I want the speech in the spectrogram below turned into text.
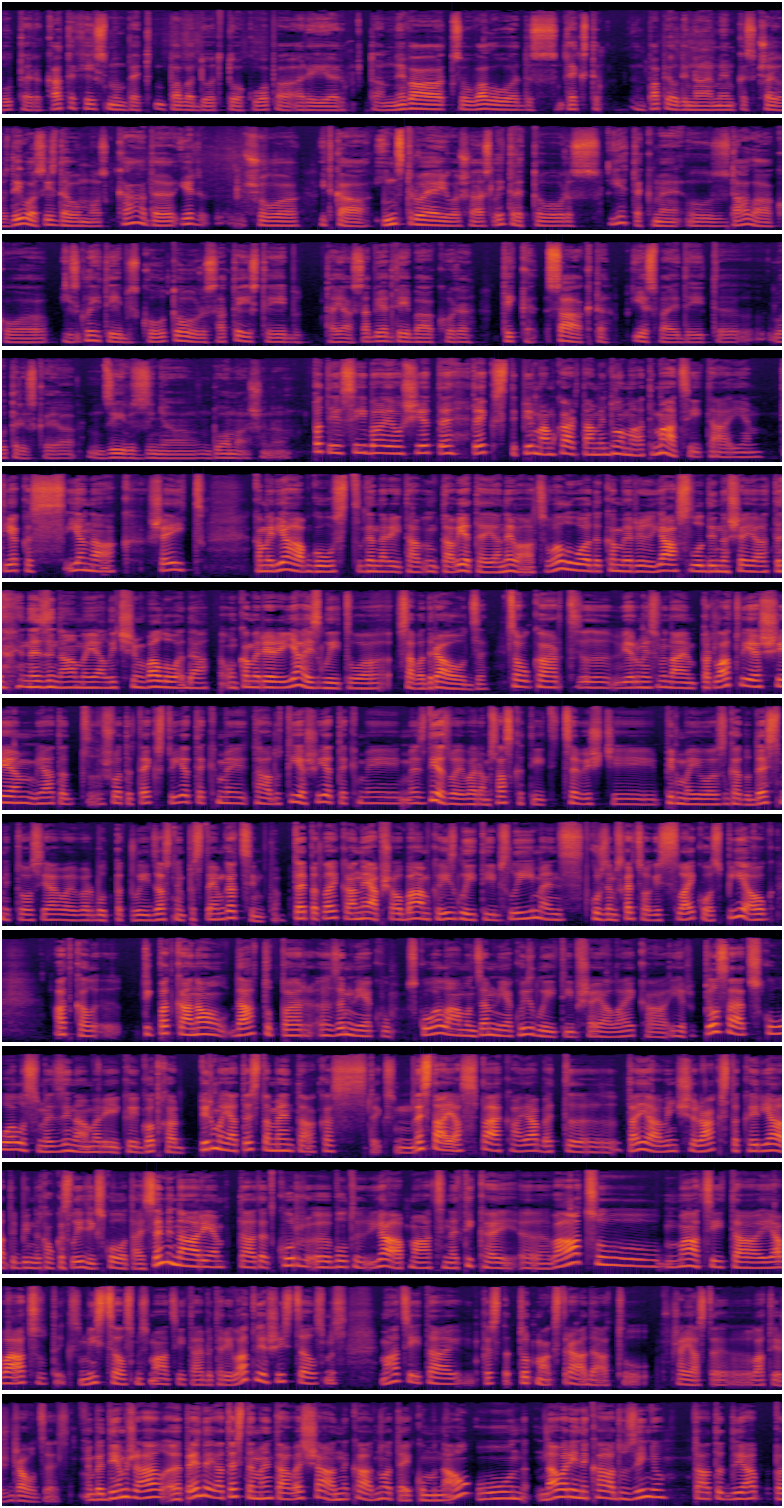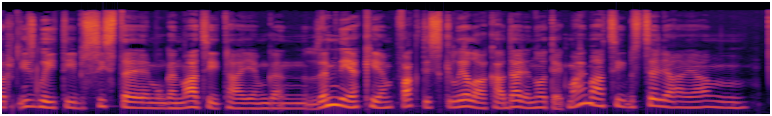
Lutera katehismu, bet pavadot to kopā arī ar tām nevācu valodas teksta papildinājumiem, kas šajos divos izdevumos, kāda ir šo it kā instruējošās literatūras ietekme uz tālāko izglītības, kultūras attīstību tajā sabiedrībā, kura tika sākta iesvaidīt eh, luteriskajā dzīves ziņā un domāšanā. Patiesībā jau šie te teksti pirmām kārtām ir domāti mācītājiem. Tie, kas ienāk šeit, kam ir jāapgūst gan arī tā, tā vietējā nevācu valoda, kam ir jāsludina šajā nezināmajā līdz šim valodā, un kam ir arī jāizglīto sava draudzene. Savukārt, ja mēs runājam par latviešiem, jā, tad šo te tekstu ietekmi, tādu tiešu ietekmi mēs diez vai varam saskatīt sevišķi pirmajos gadu desmitos, jā, vai varbūt pat līdz 18. gadsimtam. Tāpat laikā neapšaubām, ka izglītības līmenis, kur zemes hercogistas laikos pieaug, atkal Tikpat kā nav datu par eh, zemnieku skolām un zemnieku izglītību šajā laikā, ir pilsētu skolas. Mēs zinām arī, ka Gotthard pirmajā testamentā, kas teiksim, nestājās spēkā, jā, bet eh, tajā viņš raksta, ka ir jādibina kaut kas līdzīgs skolotāju semināriem, tātad, kur eh, būtu jāapmāca ne tikai vācu mācītāji, jā, vācu teiksim, izcelsmes mācītāji, bet arī latviešu izcelsmes mācītāji, kas tad turpmāk strādātu šajās latviešu draudzēs. Bet, diemžēl, pēdējā testamentā vairs šāda nekāda noteikuma nav, un nav arī nekādu ziņu Tā tad jā, par izglītības sistēmu, gan mācītājiem, gan zemniekiem. Faktiski lielākā daļa notiek mājmācības ceļā. Jā.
